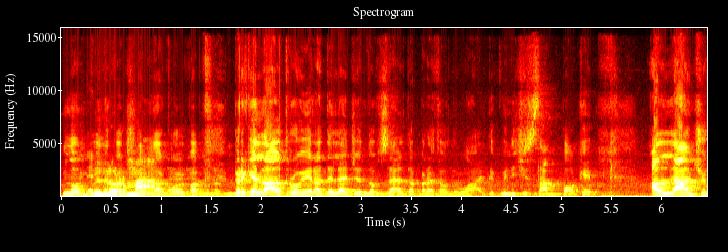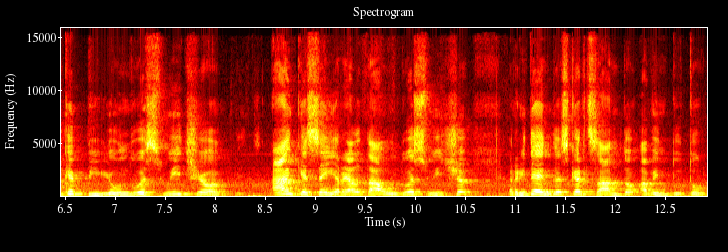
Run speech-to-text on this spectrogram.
non È ve ne normale, la colpa, perché l'altro era The Legend of Zelda Breath of the Wild, quindi ci sta un po' che al lancio che piglio un 2 Switch, anche se in realtà un 2 Switch, ridendo e scherzando, ha venduto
